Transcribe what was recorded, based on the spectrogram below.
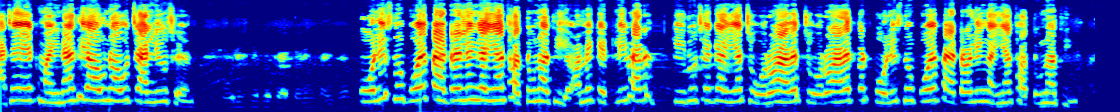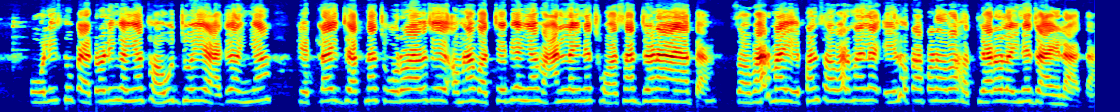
આજે એક મહિનાથી આવું નવું ચાલ્યું છે. પોલીસનું કોઈ પેટ્રોલિંગ અહીંયા થતું નથી. અમે કેટલી વાર કીધું છે કે અહીંયા ચોરો આવે ચોરો આવે, પણ પોલીસનું કોઈ પેટ્રોલિંગ અહીંયા થતું નથી. પોલીસનું પેટ્રોલિંગ અહીંયા થવું જ જોઈએ. આજે અહીંયા કેટલાય જાતના ચોરો આવે છે. હમણાં વચ્ચે બી અહીંયા વાન લઈને છ સાત જણા આવ્યા હતા. સવારમાં એ પણ સવારમાં એટલે એ લોકો પણ હવે હથિયારો લઈને જાયેલા હતા.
